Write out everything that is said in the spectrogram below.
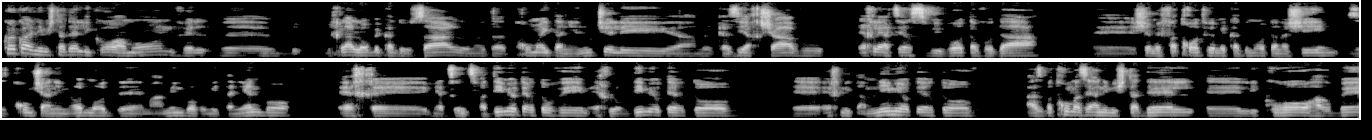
קודם כל אני משתדל לקרוא המון ובכלל לא בכדורסל, זאת אומרת תחום ההתעניינות שלי המרכזי עכשיו הוא איך לייצר סביבות עבודה שמפתחות ומקדמות אנשים, זה תחום שאני מאוד מאוד מאמין בו ומתעניין בו, איך מייצרים צוותים יותר טובים, איך לומדים יותר טוב, אה, איך מתאמנים יותר טוב, אז בתחום הזה אני משתדל אה, לקרוא הרבה,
